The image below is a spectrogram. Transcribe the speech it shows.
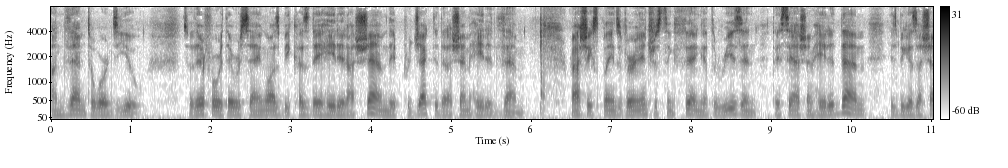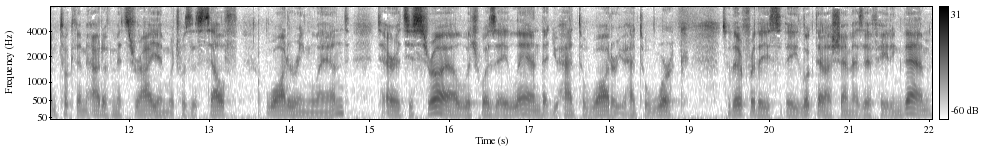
on them towards you. So therefore, what they were saying was because they hated Hashem, they projected that Hashem hated them. Rashi explains a very interesting thing that the reason they say Hashem hated them is because Hashem took them out of Mitzrayim, which was a self watering land, to Eretz Yisrael, which was a land that you had to water, you had to work. So therefore, they, they looked at Hashem as if hating them,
